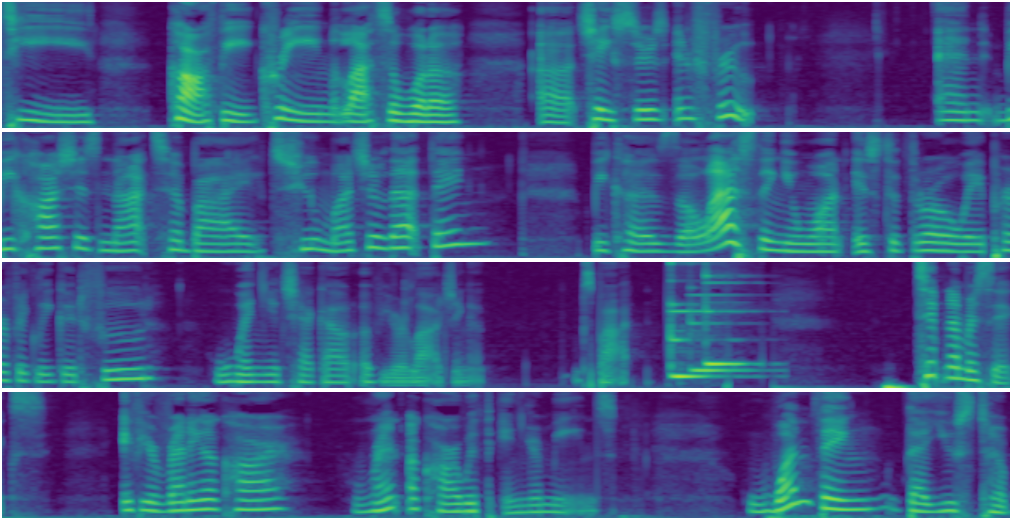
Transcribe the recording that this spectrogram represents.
tea, coffee, cream, lots of water, uh, chasers, and fruit. And be cautious not to buy too much of that thing because the last thing you want is to throw away perfectly good food when you check out of your lodging spot. Tip number six if you're renting a car, rent a car within your means. One thing that used to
